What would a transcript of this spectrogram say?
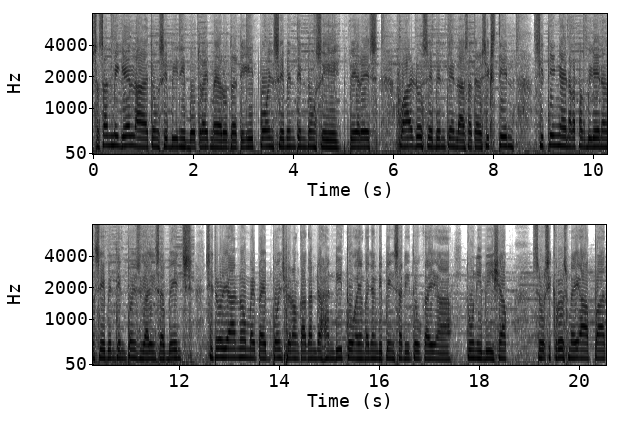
sa San Miguel uh, itong si Bini Boatwright mayroon 38 points, 17 tong si Perez, Fardo 17, Lasater 16, si Ting ay nakapagbigay ng 17 points galing sa bench. Si Troyano may 5 points pero ang kagandahan dito ay ang kanyang depensa dito kay uh, Tony Bishop So si Cruz may apat,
